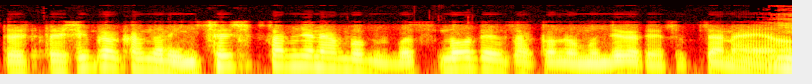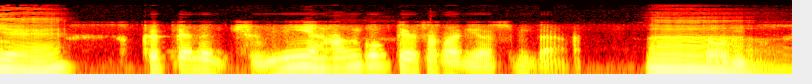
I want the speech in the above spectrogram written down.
더, 더, 심각한 거는 2013년에 한번 뭐 스노덴 사건으로 문제가 됐었잖아요. 예. 그때는 주미 한국 대사관이었습니다. 아. 또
